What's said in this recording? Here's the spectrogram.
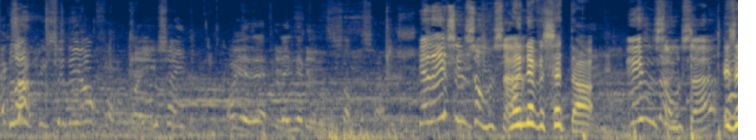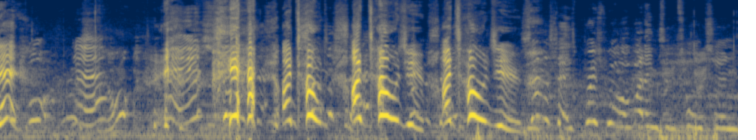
Exactly. So they are far away. You say, oh yeah, they, they live in Somerset. Yeah, it is in Somerset. I never said that. It is in Somerset. Is it? Yeah. It is. yeah, I told, I told you, I told you. Somerset is Bridgwater, Wellington, Taunton.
